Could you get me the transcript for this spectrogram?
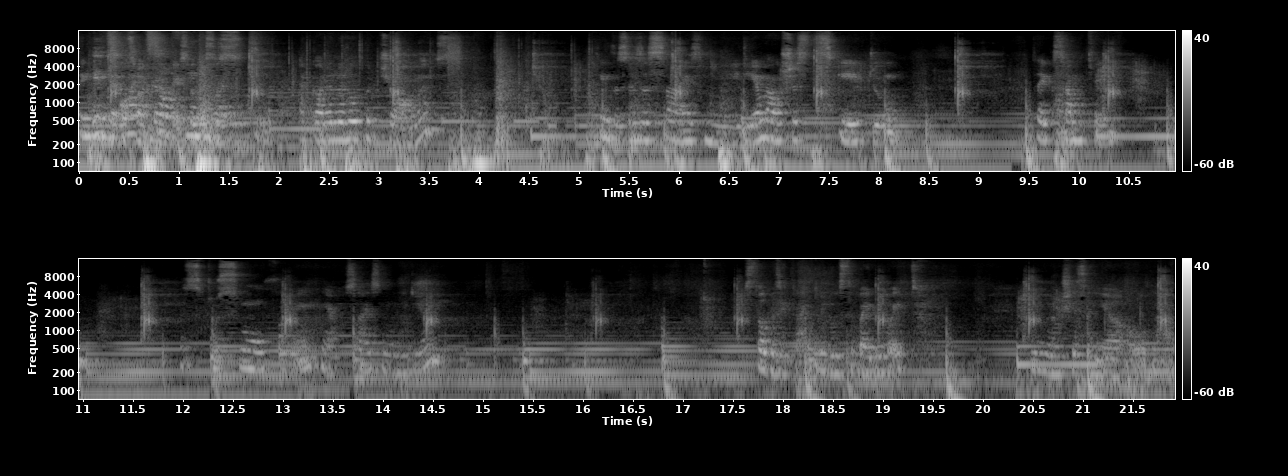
thinking It's that it's quite not okay. So soft this is, I got a little pajamas. I think this is a size medium. I was just scared to take something. It's too small for me. Yeah, size medium. Still busy trying to lose the baby weight. Even though she's a year old now.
